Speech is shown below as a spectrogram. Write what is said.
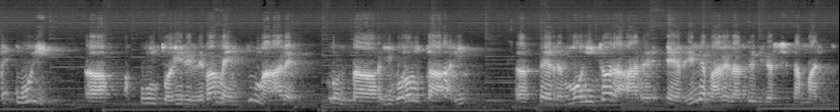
e poi uh, appunto i rilevamenti in mare con uh, i volontari per monitorare e rilevare la biodiversità marina.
